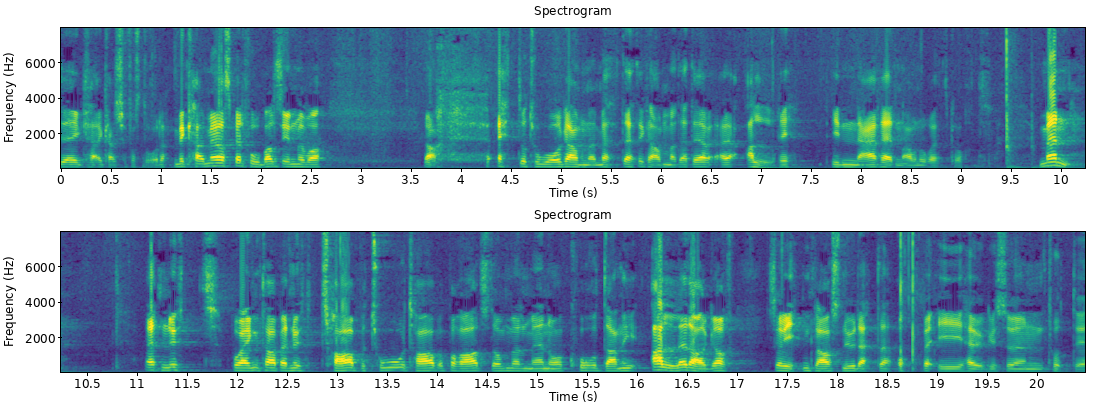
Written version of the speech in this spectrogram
det, jeg, kan- jeg kan ikke forstå det. Vi, kan, vi har spilt fotball siden vi var ja, ett og to år gamle. Dette kan vi. Dette er aldri i nærheten av noe rødt kort. Men et nytt poengtap, et nytt tap. To tap på rad står vi med nå. Hvordan i alle dager skal Viking klare å snu dette oppe i Haugesund, Totti?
